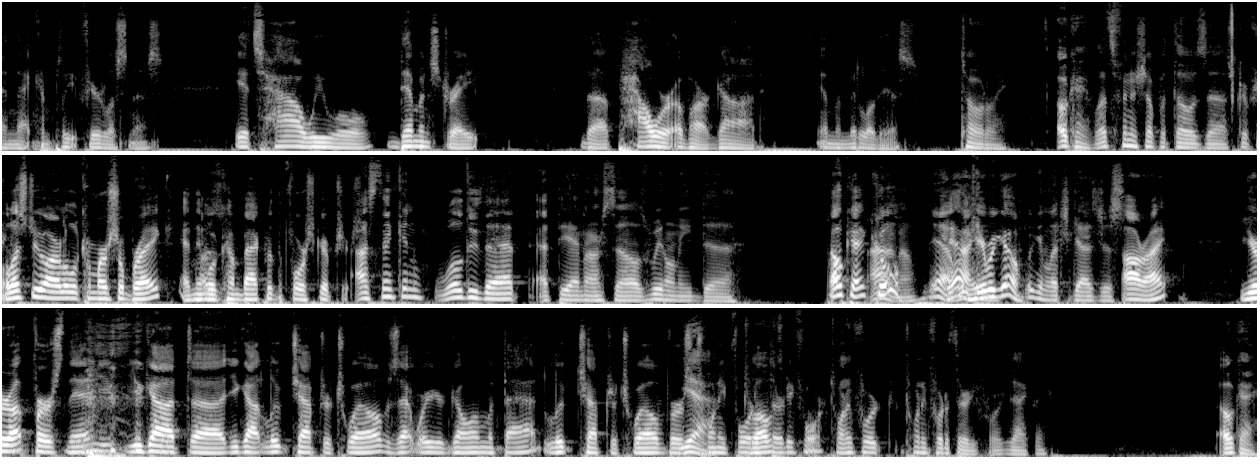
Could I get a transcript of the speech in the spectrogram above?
and that complete fearlessness. It's how we will demonstrate the power of our God in the middle of this. totally. Okay, let's finish up with those uh, scriptures. Well, let's do our little commercial break, and then we'll come back with the four scriptures. I was thinking we'll do that at the end ourselves. We don't need to. Okay, cool. Yeah, yeah we here we go. We can let you guys just. All right, you're up first. Then you, you got uh, you got Luke chapter twelve. Is that where you're going with that? Luke chapter twelve, verse yeah, twenty four 12 to thirty four. 24, 24 to 34, exactly. Okay.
